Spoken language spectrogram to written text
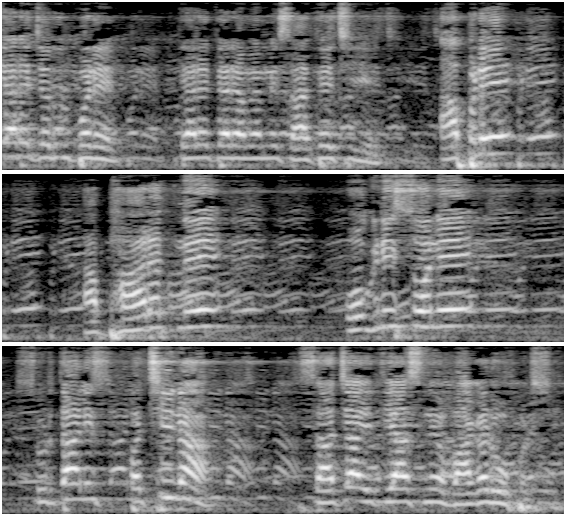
જ્યારે જરૂર પડે, ત્યારે ત્યારે અમે એમની સાથે છીએ. આપણે આ ભારતને ઓગણીસો ને સુડતાલીસ પછીના સાચા ઇતિહાસને વાગડવો પડશે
